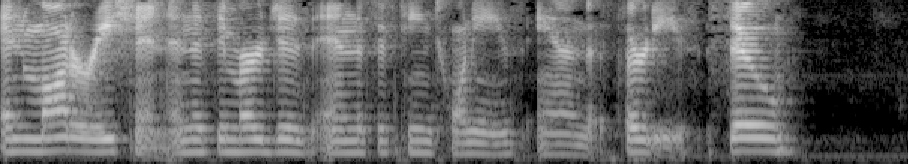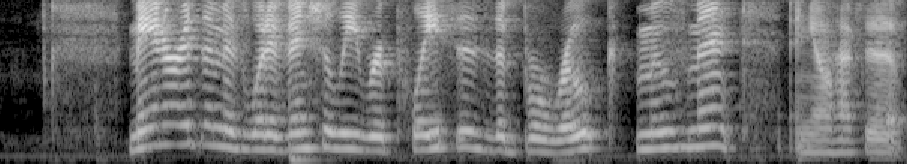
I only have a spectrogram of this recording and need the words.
and moderation. And this emerges in the 1520s and 30s. So, Mannerism is what eventually replaces the Baroque movement. And y'all have to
